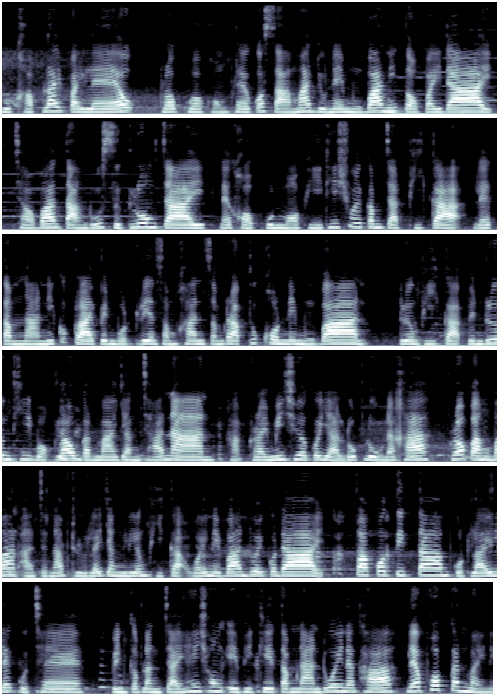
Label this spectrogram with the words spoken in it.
ถูกขับไล่ไปแล้ว ครอบครัวของแพลวก็สามารถอยู่ในหมู่บ้านนี้ต่อไปได้ ชาวบ้านต่างรู้สึกโล่งใจ และขอบคุณหมอผีที่ช่วยกำจัดผีกะ และตำนานนี้ก็กลายเป็นบทเรียนสำคัญสำหรับทุกคนในหมู่บ้านเรื่องผีกะเป็นเรื่องที่บอกเล่ากันมาอย่างช้านาน หากใครไม่เชื่อก็อย่าลบหลู่นะคะ เพราะบางบ้านอาจจะนับถือและยังเลี้ยงผีกะไว้ในบ้านด้วยก็ได้ ฝากกดติดตาม กดไลค์และกดแชร์ เป็นกำลังใจให้ช่อง APK ตำนานด้วยนะคะ แล้วพบกันใหม่ใน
